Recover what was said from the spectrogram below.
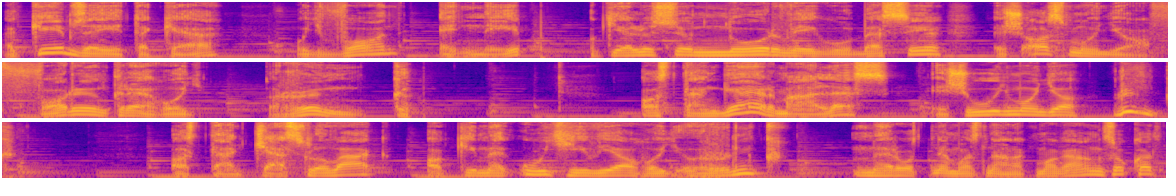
Hát képzeljétek el, hogy van egy nép, aki először norvégul beszél, és azt mondja a farönkre, hogy rönk. Aztán germán lesz, és úgy mondja rünk. Aztán csehszlovák, aki meg úgy hívja, hogy rünk, mert ott nem használnak magánhangzókat,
